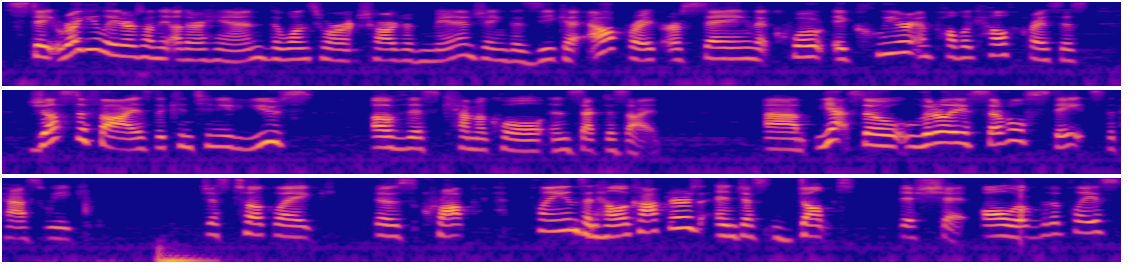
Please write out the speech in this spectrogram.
State regulators, on the other hand, the ones who are in charge of managing the Zika outbreak, are saying that, quote, a clear and public health crisis justifies the continued use of this chemical insecticide. Um, yeah, so literally several states the past week just took like those crop planes and helicopters and just dumped this shit all over the place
